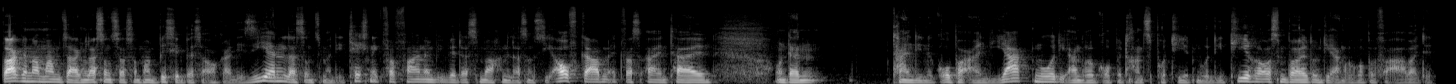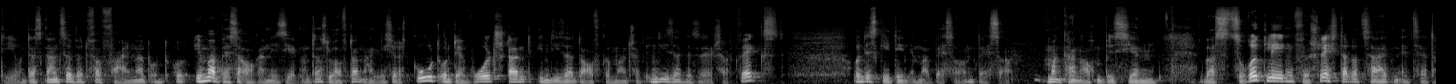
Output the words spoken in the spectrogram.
wahrgenommen haben, sagen, lass uns das noch mal ein bisschen besser organisieren, lass uns mal die Technik verfeinern, wie wir das machen, lass uns die Aufgaben etwas einteilen und dann teilen die eine Gruppe ein, die jagt nur, die andere Gruppe transportiert nur die Tiere aus dem Wald und die andere Gruppe verarbeitet die. Und das Ganze wird verfeinert und immer besser organisiert. Und das läuft dann eigentlich recht gut und der Wohlstand in dieser Dorfgemeinschaft, in dieser Gesellschaft wächst und es geht denen immer besser und besser. Man kann auch ein bisschen was zurücklegen für schlechtere Zeiten etc.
